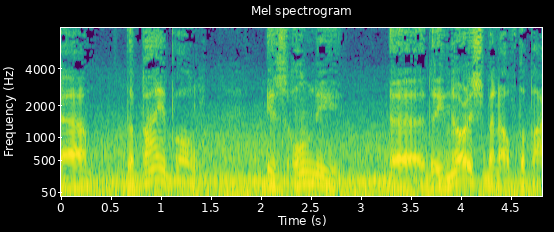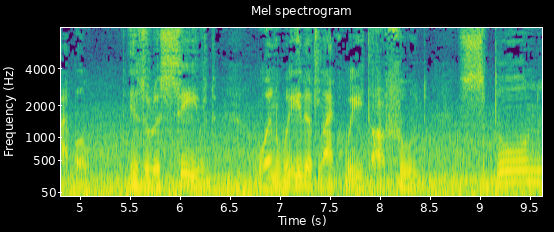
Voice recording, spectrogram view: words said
Um, the Bible is only, uh, the nourishment of the Bible is received when we eat it like we eat our food, spoon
